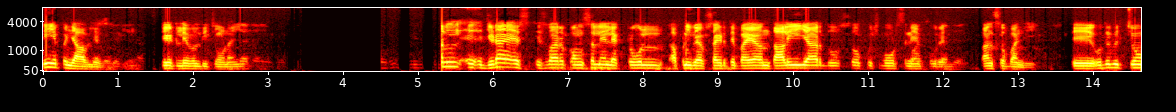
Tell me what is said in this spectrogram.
ਨਹੀਂ, ਇਹ ਪੰਜਾਬ ਲੈਵਲ ਸਟੇਟ ਲੈਵਲ ਦੀ ਚੋਣ ਹੈ ਜੀ। ਜਿਹੜਾ ਇਸ ਇਸ ਵਾਰ ਕੌਂਸਲ ਨੇ ਇਲੈਕਟਰੋਲ ਆਪਣੀ ਵੈਬਸਾਈਟ ਤੇ ਪਾਇਆ 39200 ਕੁਝ ਵੋਟਸ ਨੇ ਪੂਰੇ 505 ਜੀ। ਤੇ ਉਹਦੇ ਵਿੱਚੋਂ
